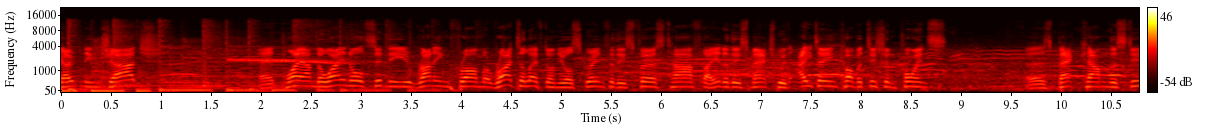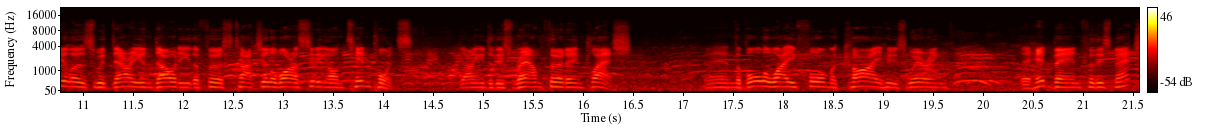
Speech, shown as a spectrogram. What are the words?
Oaten in charge. And play underway. North Sydney running from right to left on your screen for this first half. They enter this match with 18 competition points. As back come the Steelers with Darian Doherty, the first touch. Illawarra sitting on 10 points going into this round 13 clash. And the ball away for Mackay, who's wearing the headband for this match.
